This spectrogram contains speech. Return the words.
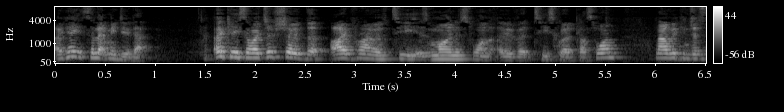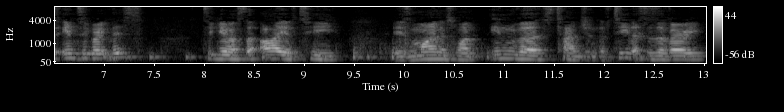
Okay, so let me do that. Okay, so I just showed that i prime of t is minus 1 over t squared plus 1. Now we can just integrate this to give us that i of t is minus 1 inverse tangent of t. This is a very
